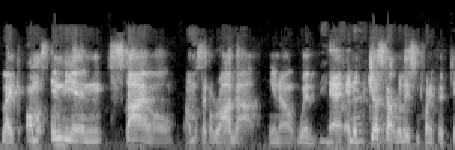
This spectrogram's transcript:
like almost Indian style, almost like a raga, you know, with and it just got released in 2015.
